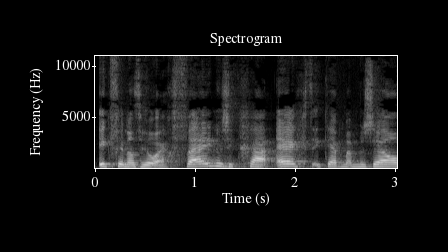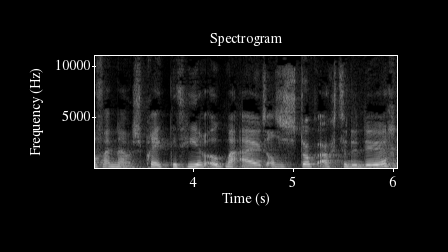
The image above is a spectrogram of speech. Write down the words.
ik vind dat heel erg fijn. Dus ik ga echt, ik heb met mezelf, en nou spreek ik het hier ook maar uit als een stok achter de deur.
